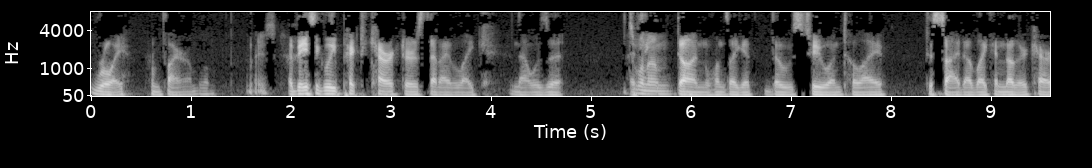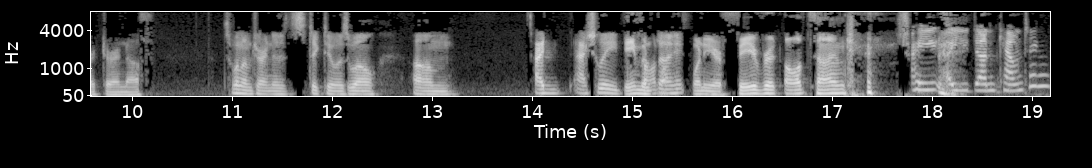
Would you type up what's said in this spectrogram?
Roy from Fire Emblem. Nice. I basically picked characters that I like, and that was it. That's I what think I'm- I'm done once I get those two until I decide I like another character enough. That's what I'm trying to stick to as well. Um, I actually Game and thought I one of your favorite all-time characters. Are you are you done counting?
